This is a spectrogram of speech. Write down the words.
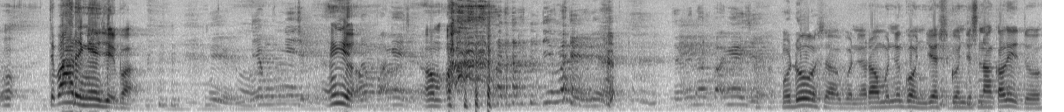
Oh, Tiap hari ngejek pak. Iya, dia mau ngejek. Iya. Nampak ngejek. Om. dia mana dia? Tapi nampak. Mau dosa bener rambutnya gonjes, gonjes nakal itu.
